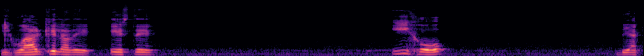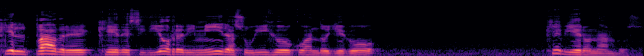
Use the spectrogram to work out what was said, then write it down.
Igual que la de este hijo de aquel padre que decidió redimir a su hijo cuando llegó. ¿Qué vieron ambos?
